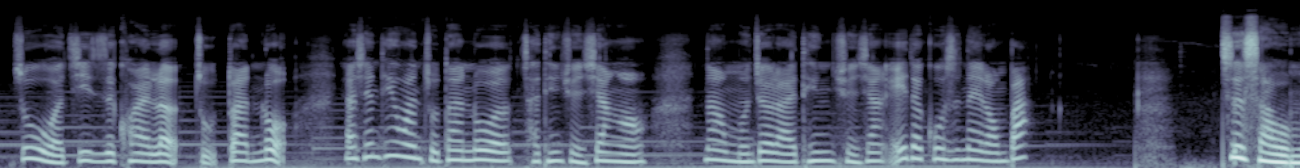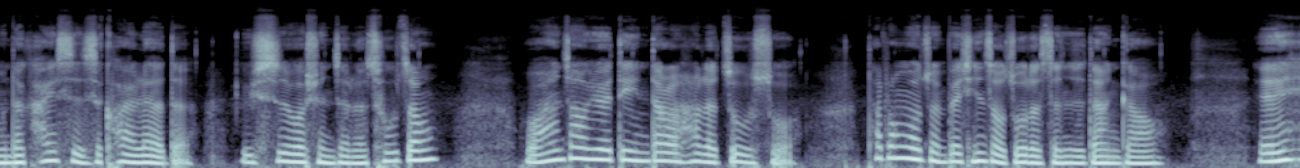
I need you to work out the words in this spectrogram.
“祝我忌日快乐”主段落，要先听完主段落才听选项哦。那我们就来听选项 A 的故事内容吧。至少我们的开始是快乐的，于是我选择了初中。我按照约定到了他的住所，他帮我准备亲手做的生日蛋糕。诶。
